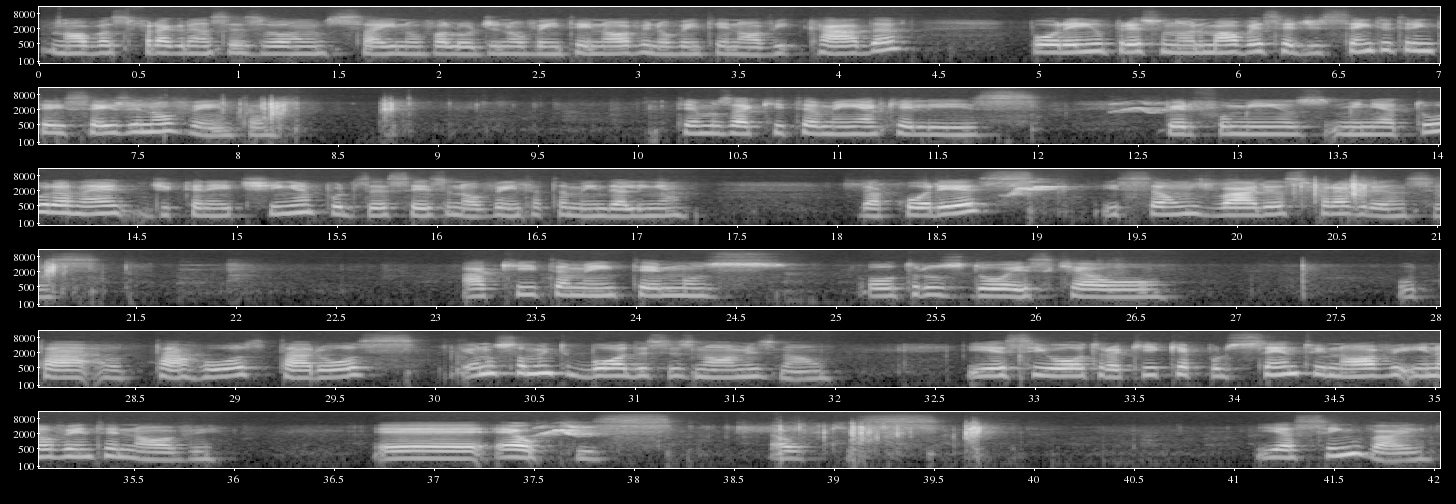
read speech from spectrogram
novas fragrâncias vão sair no valor de R$ 99,99 cada. Porém, o preço normal vai ser de R$ 136,90. Temos aqui também aqueles perfuminhos miniatura, né? De canetinha, por R$ 16,90 também da linha da Cores. E são várias fragrâncias. Aqui também temos outros dois, que é o, o, ta, o Tarros. Eu não sou muito boa desses nomes, não. E esse outro aqui, que é por R$ 109,99. É Elkis. Elkis. E assim vai.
